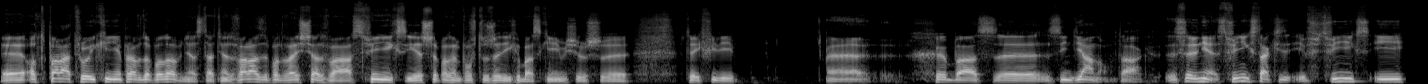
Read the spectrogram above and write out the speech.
yy, odpala trójki nieprawdopodobnie ostatnio. Dwa razy po 22 z Phoenix i jeszcze potem powtórzyli chyba z kimś. Już w tej chwili e, chyba z, z Indianą, tak. Z, nie, z Phoenix tak, z Phoenix i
